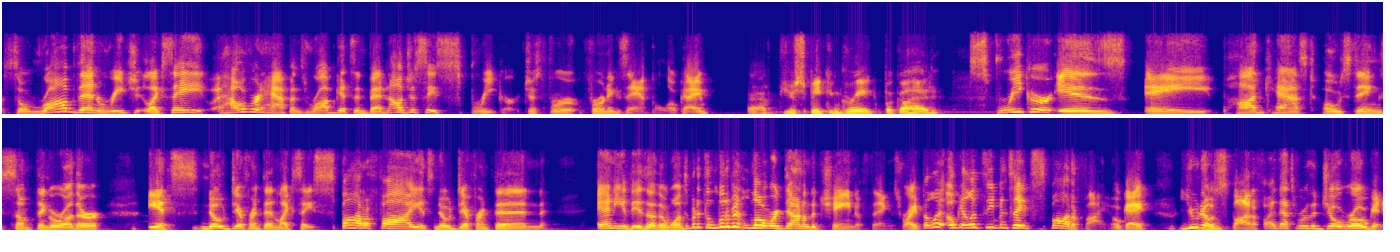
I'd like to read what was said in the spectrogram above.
so Rob then reach like say however it happens, Rob gets in bed, and I'll just say Spreaker, just for for an example, okay? Uh, you're speaking Greek, but go ahead. Spreaker is a podcast hosting something or other. It's no different than like say Spotify. It's no different than any of these other ones, but it's a little bit lower down on the chain of things, right? But let, okay, let's even say it's Spotify. Okay, you know mm-hmm. Spotify. That's where the Joe Rogan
